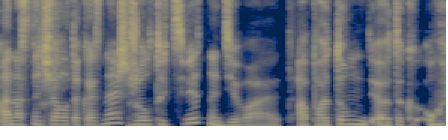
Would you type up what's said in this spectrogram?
она сначала такая, знаешь, желтый цвет надевает, а потом э, так, ой,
